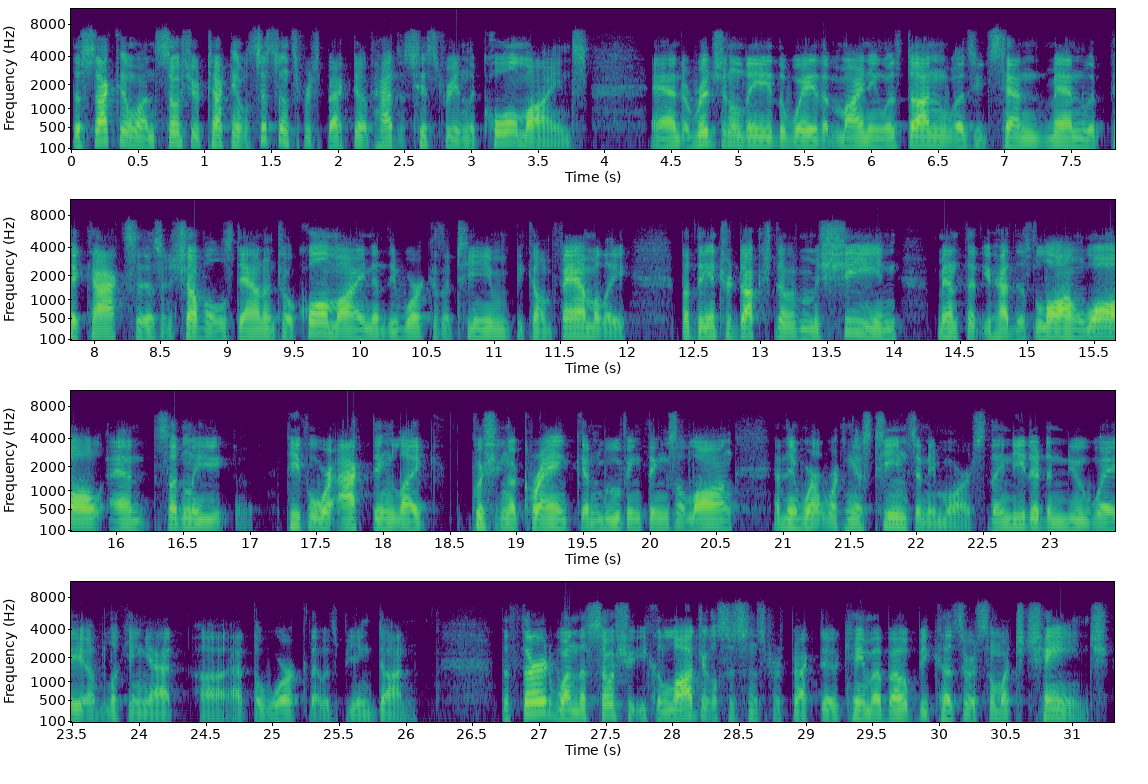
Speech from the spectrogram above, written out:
The second one, socio-technical systems perspective, had its history in the coal mines. And originally, the way that mining was done was you'd send men with pickaxes and shovels down into a coal mine and they'd work as a team, become family. But the introduction of a machine meant that you had this long wall, and suddenly people were acting like pushing a crank and moving things along, and they weren't working as teams anymore. So they needed a new way of looking at, uh, at the work that was being done. The third one, the socio-ecological systems perspective, came about because there was so much change.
